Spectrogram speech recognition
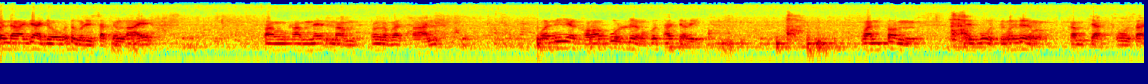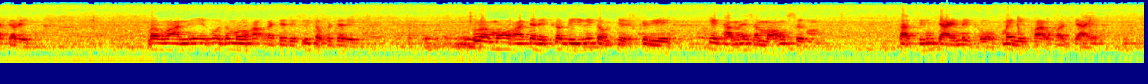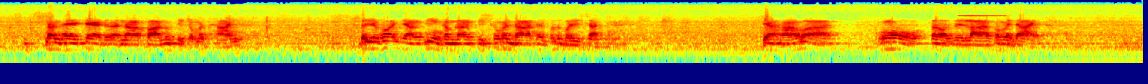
บรรดาญาโยมพุทธบริษัททั้งหลาย ฟังคำแนะนำพระกรรมฐาน วันนี้จะขอพูดเรื่องพุทธจริต วันต้นได้พูดถึงเรื่องกำจัดโทสะจริต เมื่อวานนี้พูดถึงโมหะกจริตวิตกจริตเมื่อโมหะจริตก็ดีวิตกจริตก็ดีที่ทำให้สมองซึม ตัดสินใจไม่ถูกไม่มีความเข้าใจ นั่นให้แก้โดยอนาปานุสติกรรมฐานโดยเฉพาะอย่างยิ่งกำลังจิตขบรรดาท่านพุทธบริษัทจะหาว่าโง่ตลอดเวลาก็ไม่ได้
